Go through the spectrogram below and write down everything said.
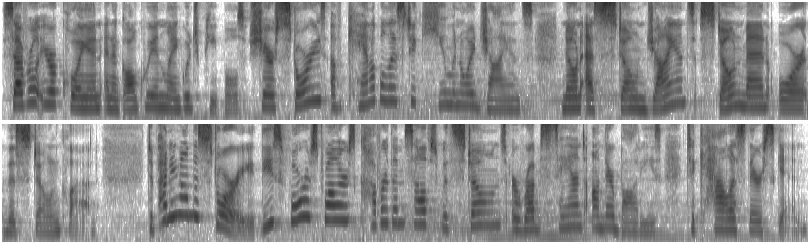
Several Iroquoian and Algonquian language peoples share stories of cannibalistic humanoid giants known as stone giants, stone men, or the stone clad. Depending on the story, these forest dwellers cover themselves with stones or rub sand on their bodies to callous their skin.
